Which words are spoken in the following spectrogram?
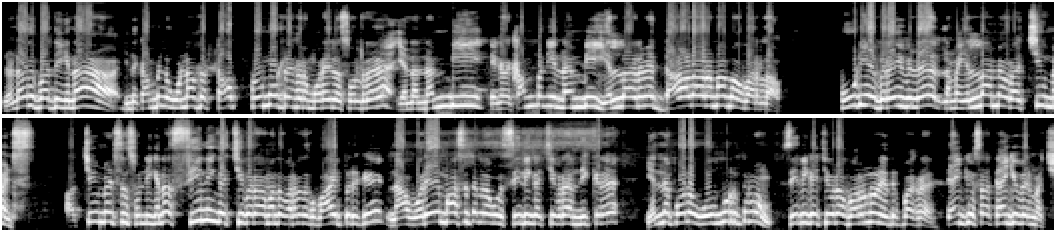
ரெண்டாவது பார்த்தீங்கன்னா இந்த கம்பெனியில் ஒன் ஆஃப் த டாப் ப்ரொமோட்டருங்கிற முறையில் சொல்கிறேன் என்னை நம்பி எங்களை கம்பெனியை நம்பி எல்லாருமே தாராளமாக வரலாம். கூடிய விரைவில் நம்ம எல்லாமே ஒரு அச்சீவ்மெண்ட்ஸ் அச்சீவ்மெண்ட்ஸ் சொன்னீங்கன்னா சீலிங் அச்சீவராக வந்து வர்றதுக்கு வாய்ப்பு இருக்கு. நான் ஒரே மாசத்துல ஒரு சீலிங் அச்சீவராக நிற்கிறேன் என்ன போல ஒவ்வொருத்தரும் சீலிங் அச்சீவராக வரணும்னு எதிர்பார்க்குறேன். Thank you sir thank you very much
